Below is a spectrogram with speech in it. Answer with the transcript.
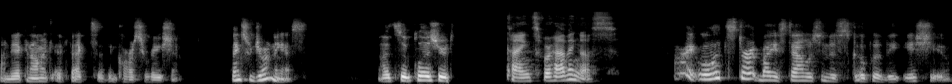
on the economic effects of incarceration. Thanks for joining us. It's a pleasure. Thanks for having us. All right, well, let's start by establishing the scope of the issue.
